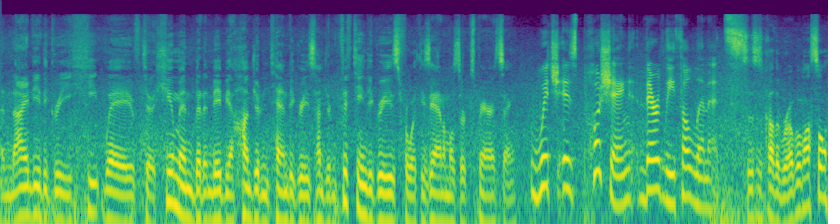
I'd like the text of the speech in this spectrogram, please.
a 90 degree heat wave to a human, but it may be 110 degrees, 115 degrees for what these animals are experiencing. Which is pushing their lethal limits. This is called the robomussel.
